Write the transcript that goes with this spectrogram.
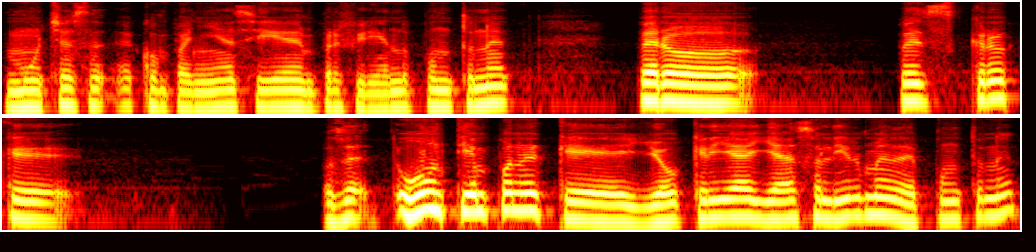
muchas eh, compañías siguen prefiriendo .NET, pero pues creo que, o sea, hubo un tiempo en el que yo quería ya salirme de .NET,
